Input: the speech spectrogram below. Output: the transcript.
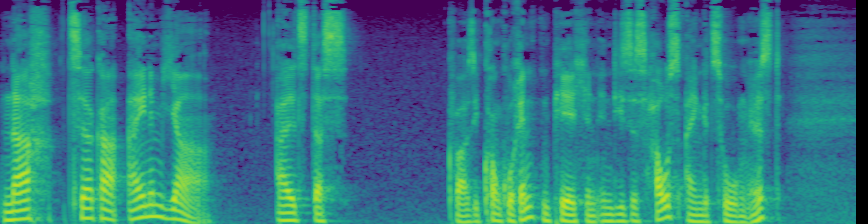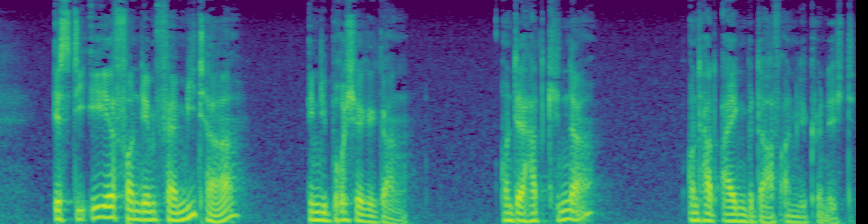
Nach circa einem Jahr, als das quasi Konkurrentenpärchen in dieses Haus eingezogen ist, ist die Ehe von dem Vermieter in die Brüche gegangen. Und der hat Kinder und hat Eigenbedarf angekündigt.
